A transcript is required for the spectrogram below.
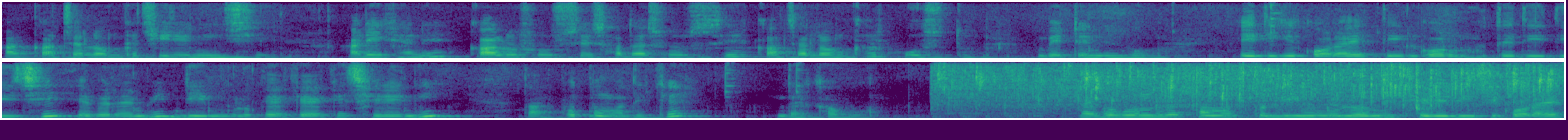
আর কাঁচা লঙ্কা চিড়ে নিয়েছি। আর এখানে কালো সর্ষে, সাদা সর্ষে, কাঁচা লঙ্কার পোস্ত বেটে নেব। এইদিকে কড়াইয়ে তেল গরম হতে দিয়ে দিয়েছি। এবার আমি ডিমগুলোকে একে একে ছেড়ে নিই, তারপর তোমাদেরকে দেখাবো। দেখো বন্ধুরা, সমস্ত ডিমগুলো আমি ছেড়ে দিয়েছি কড়াইয়ে।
